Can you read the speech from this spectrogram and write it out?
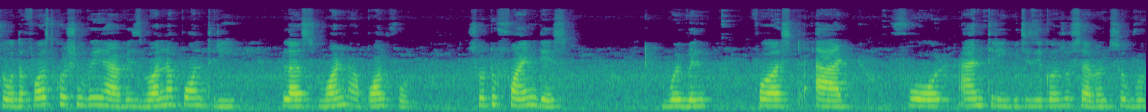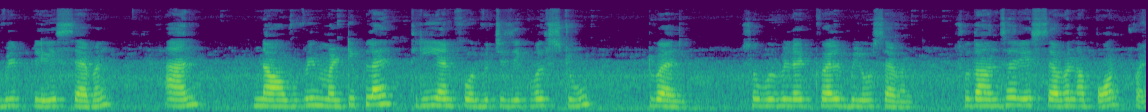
So the first question we have is 1 upon 3 plus 1 upon 4. So to find this, we will first add 4 and 3 which is equal to 7. So we will place 7 and now we will multiply 3 and 4 which is equals to 12. So we will add 12 below 7. So the answer is 7 upon 5.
